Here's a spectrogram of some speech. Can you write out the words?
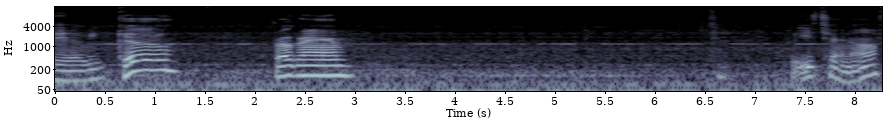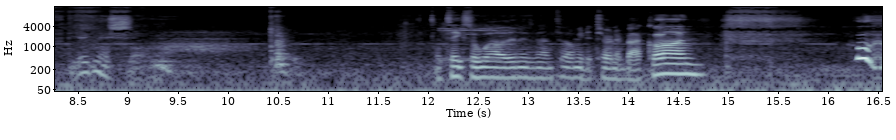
There we go. Program. Please turn off the ignition. It takes a while, then it's gonna tell me to turn it back on. Whew.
